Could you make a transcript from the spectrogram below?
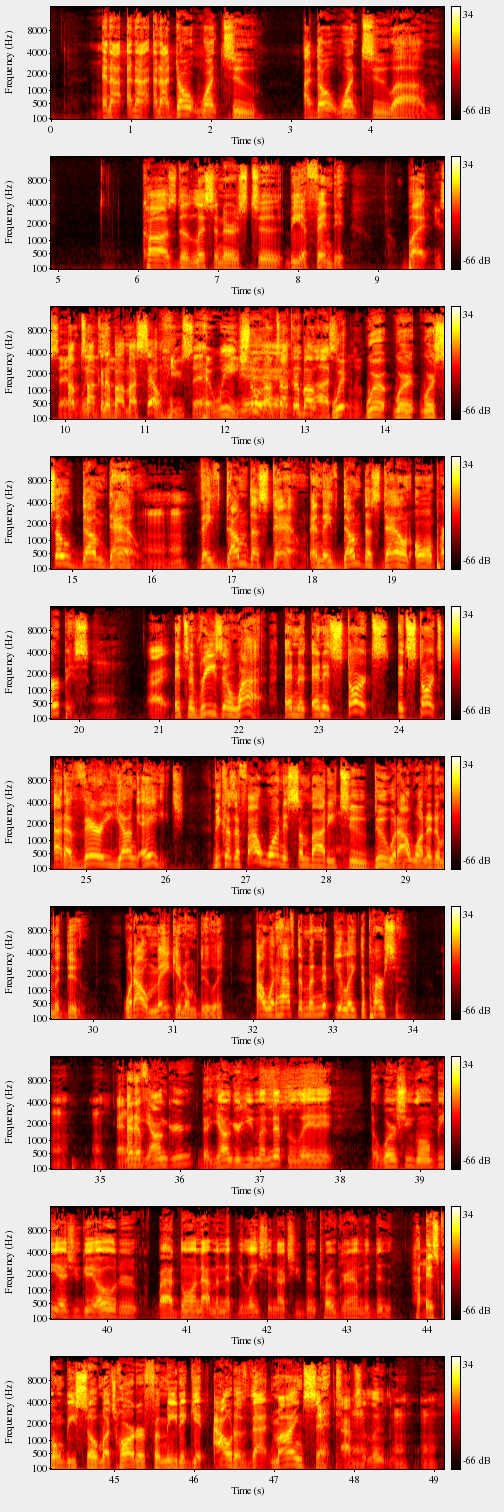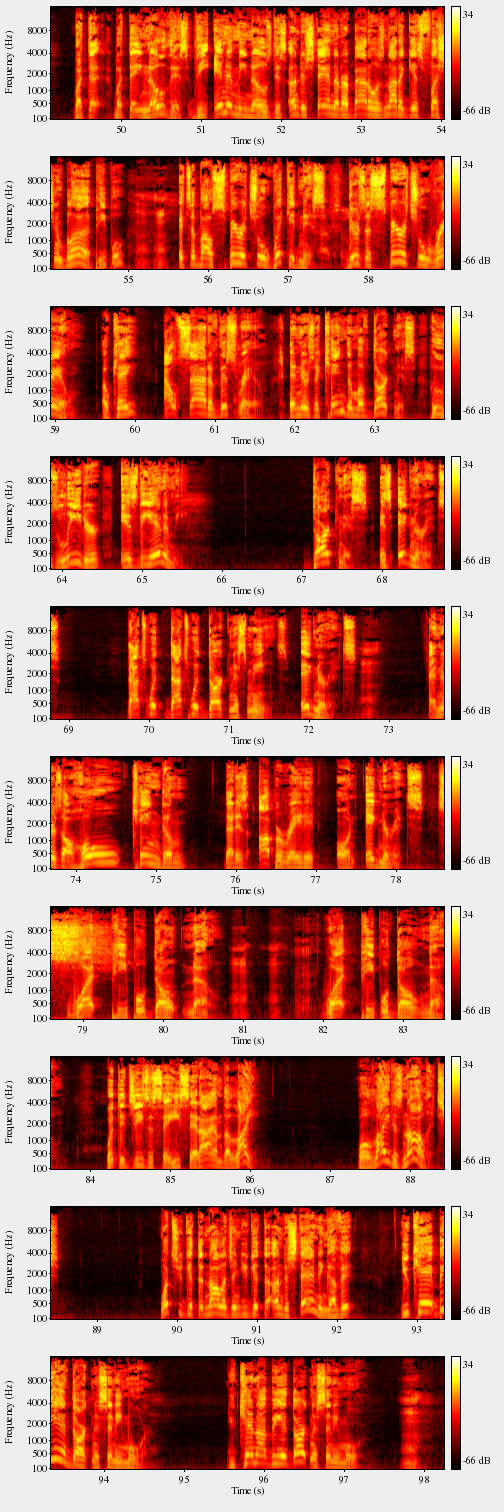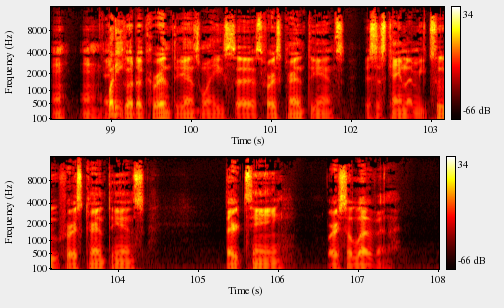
and I and I and I don't want to, I don't want to um, cause the listeners to be offended, but You said I'm we, talking so- about myself. You said we? Sure, I'm talking about. We're we're we're we're so dumbed down. Mm-hmm. They've dumbed us down, and they've dumbed us down on purpose. Right. It's a reason why, and the, and it starts it starts at a very young age. Because if I wanted somebody to do what I wanted them to do, without making them do it, I would have to manipulate the person. Mm, mm. And, And the if- younger, the younger you manipulate it, the worse you gonna be as you get older by doing that manipulation that you've been programmed to do. It's going to be so much harder for me to get out of that mindset. Absolutely. Mm, but that, but they know this. The enemy knows this. Understand that our battle is not against flesh and blood, people. Mm-hmm. It's about spiritual wickedness. Absolutely. There's a spiritual realm, okay, outside of this realm, and there's a kingdom of darkness whose leader is the enemy. Darkness is ignorance. That's what that's what darkness means. Ignorance. Mm. And there's a whole kingdom that is operated on ignorance. What people don't know. Mm, mm, what people don't know. What did Jesus say? He said, I am the light. Well, light is knowledge. Once you get the knowledge and you get the understanding of it, you can't be in darkness anymore. You cannot be in darkness anymore. Mm, mm, mm. And But you he- go to Corinthians when he says, First Corinthians, this just came to me too. First Corinthians 13, verse 11.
